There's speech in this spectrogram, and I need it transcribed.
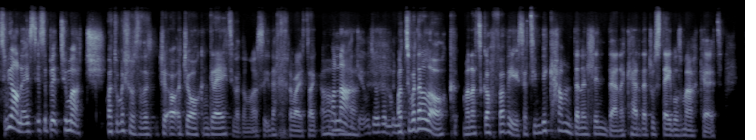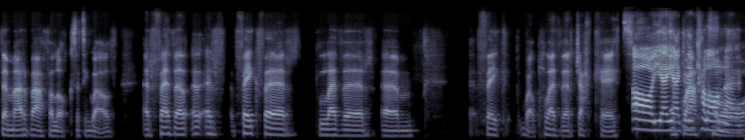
to be honest, it's a bit too much. Wel, dwi'n meddwl os oedd y joc yn greit i fod yma, so i ddechrau fe, it's like, oh, Wel, na, gyw, dwi e ddim yn... O, ti'n bod y look, mae'n atgoffa fi, so ti'n mynd i Camden yn Llundain a cerdded drwy Stables Market, dyma'r fath o look, so ti'n gweld. Er, feather, er, er fake fur, leather, um, fake, well, pleather jacket. Oh, ie, yeah, ie, gyda'r gyda calonau.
